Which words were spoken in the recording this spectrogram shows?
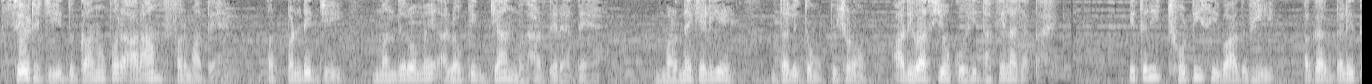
सेठ जी दुकानों पर आराम फरमाते हैं। और पंडित जी मंदिरों में अलौकिक ज्ञान बघाड़ते रहते हैं। मरने के लिए दलितों, पिछड़ों, आदिवासियों को ही धकेला जाता है। इतनी छोटी सी बात भी अगर दलित,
